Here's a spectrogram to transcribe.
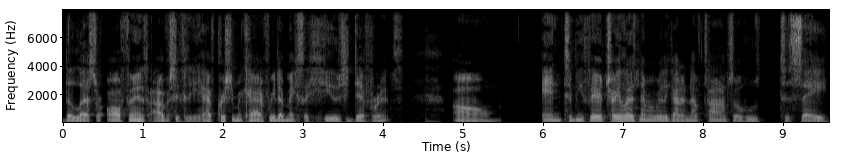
the lesser offense, obviously because you have Christian McCaffrey. That makes a huge difference. Um, and to be fair, Trey Lance never really got enough time. So who's to say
